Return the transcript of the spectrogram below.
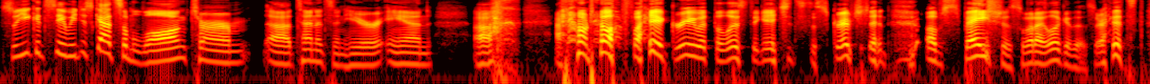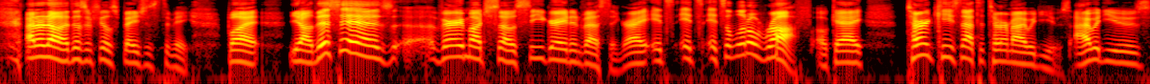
So you can see we just got some long-term uh, tenants in here, and uh, I don't know if I agree with the listing agent's description of spacious when I look at this, right? It's, I don't know. It doesn't feel spacious to me. But, you know, this is uh, very much so C grade investing, right? It's, it's, it's a little rough, okay? Turnkey is not the term I would use. I would use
